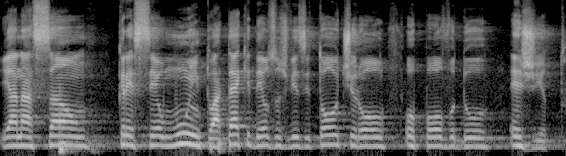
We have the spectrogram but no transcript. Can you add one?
E a nação cresceu muito até que Deus os visitou, tirou o povo do Egito.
